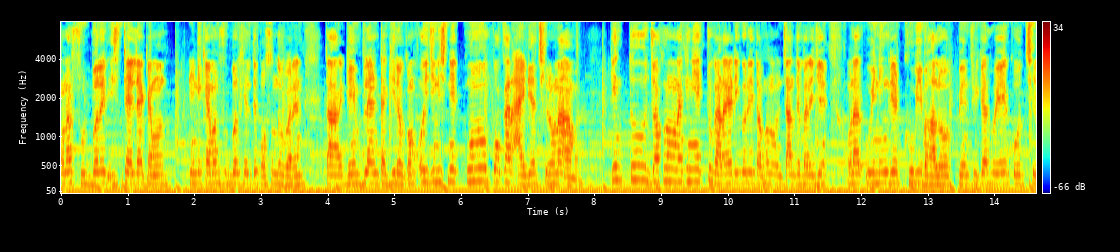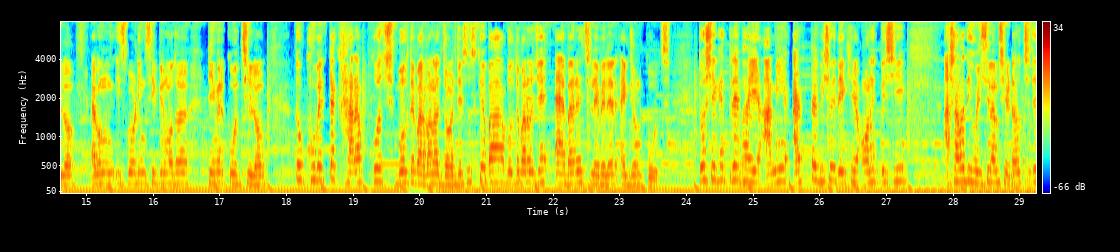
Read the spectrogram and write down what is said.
ওনার ফুটবলের স্টাইলটা কেমন, তিনি কেমন ফুটবল খেলতে পছন্দ করেন, তার গেম প্ল্যানটা কীরকম, ওই জিনিস নিয়ে কোনো প্রকার আইডিয়া ছিল না আমার। কিন্তু যখন ওনাকে নিয়ে একটু গাড়াগাড়ি করি, তখন জানতে পারি যে ওনার উইনিং রেট খুবই ভালো বেনফিকার হয়ে কোচ ছিল এবং স্পোর্টিং সিপির মতো টিমের কোচ ছিল। তো খুব একটা খারাপ কোচ বলতে পারবা না জর্জ জেসুসকে বা বলতে পারো যে অ্যাভারেজ লেভেলের একজন কোচ তো সেক্ষেত্রে ভাই, আমি আরেকটা বিষয় দেখে অনেক বেশি আশাবাদী হয়েছিলাম, সেটা হচ্ছে যে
